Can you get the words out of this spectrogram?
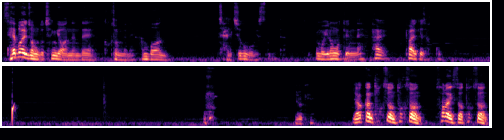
세 벌 정도 챙겨왔는데 걱정되네. 한번 잘 찍어보겠습니다. 뭐 이런 것도 있네. 팔, 팔 이렇게 잡고 이렇게 약간 턱선, 턱선 살아 있어, 턱선.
